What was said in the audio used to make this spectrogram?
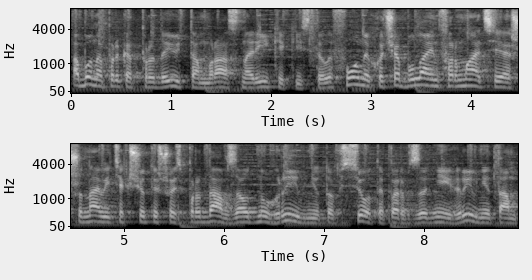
або, наприклад, продають там раз на рік якісь телефони. Хоча була інформація, що навіть якщо ти щось продав за одну гривню, то все, тепер з однієї гривні там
